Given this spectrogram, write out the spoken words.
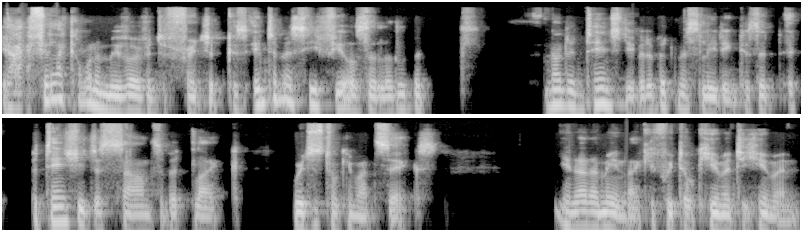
Yeah, I feel like I want to move over into friendship because intimacy feels a little bit, not intentionally, but a bit misleading because it, it potentially just sounds a bit like we're just talking about sex. You know what I mean? Like if we talk human to human.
